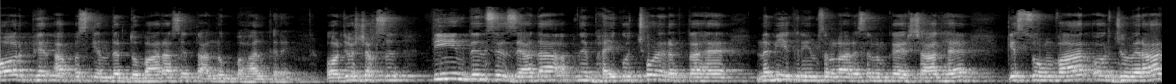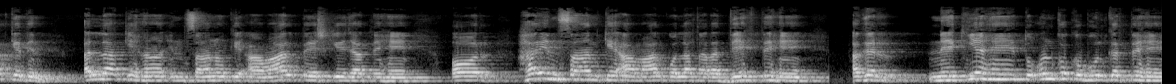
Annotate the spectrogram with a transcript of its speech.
और फिर आपस के अंदर दोबारा से ताल्लुक बहाल करें। और जो शख्स तीन दिन से ज़्यादा अपने भाई को छोड़े रखता है, नबी करीम सल्लल्लाहु अलैहि वसल्लम का इरशाद है कि सोमवार और जुमेरात के दिन अल्लाह के यहाँ इंसानों के अमाल पेश किए जाते हैं और हर इंसान के अमाल को अल्लाह ताला देखते हैं। अगर नेकियाँ हैं तो उनको कबूल करते हैं,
